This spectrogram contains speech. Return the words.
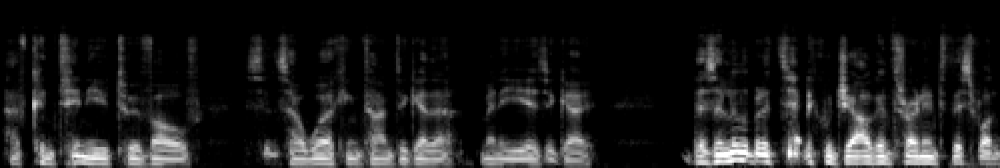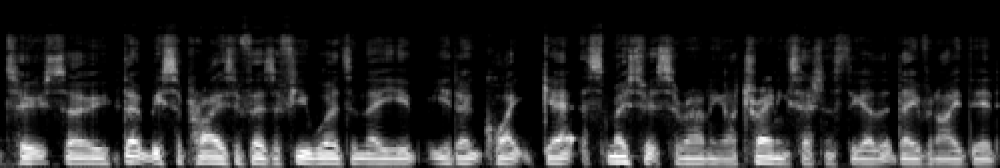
have continued to evolve since our working time together many years ago. There's a little bit of technical jargon thrown into this one too, so don't be surprised if there's a few words in there you, you don't quite get. Most of it surrounding our training sessions together that Dave and I did.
